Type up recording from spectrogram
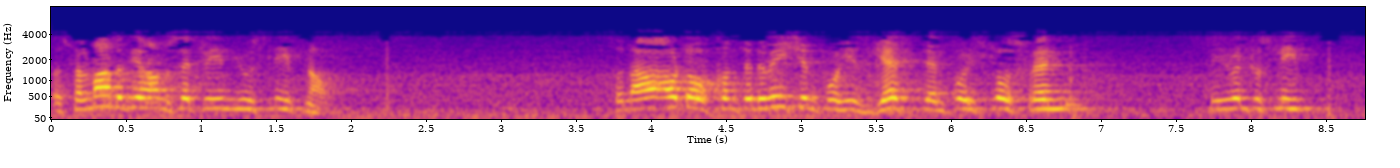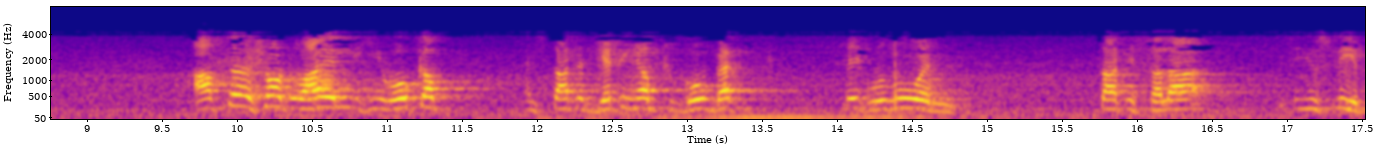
So Salman radiallahu said to him, you sleep now. So now out of consideration for his guest and for his close friend, he went to sleep. After a short while, he woke up and started getting up to go back, make wudu and start his salah. Said, you sleep.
